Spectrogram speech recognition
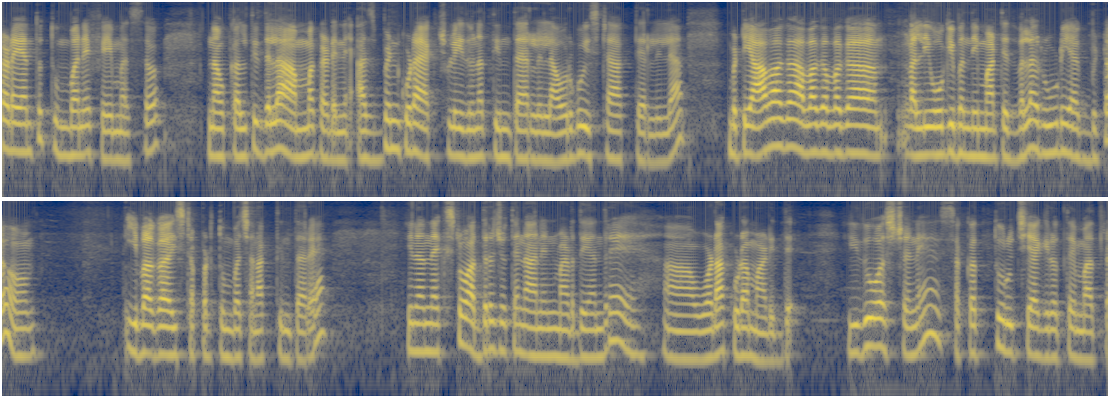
ಕಡೆ ಅಂತೂ ತುಂಬಾ ಫೇಮಸ್ಸು ನಾವು ಕಲ್ತಿದ್ದೆಲ್ಲ ಅಮ್ಮ ಕಡೆನೇ. ಹಸ್ಬೆಂಡ್ ಕೂಡ ಆ್ಯಕ್ಚುಲಿ ಇದನ್ನು ತಿಂತಾ ಇರಲಿಲ್ಲ, ಅವ್ರಿಗೂ ಇಷ್ಟ ಆಗ್ತಾ ಇರಲಿಲ್ಲ. ಬಟ್ ಯಾವಾಗ ಅವಾಗವಾಗ ಅಲ್ಲಿ ಹೋಗಿ ಬಂದು ಮಾಡ್ತಿದ್ವಲ್ಲ, ರೂಢಿ ಆಗಿಬಿಟ್ಟು ಇವಾಗ ಇಷ್ಟಪಟ್ಟು ತುಂಬ ಚೆನ್ನಾಗಿ ತಿಂತಾರೆ. ಇನ್ನು ನೆಕ್ಸ್ಟು ಅದರ ಜೊತೆ ನಾನೇನು ಮಾಡಿದೆ ಅಂದರೆ ವಡ ಕೂಡ ಮಾಡಿದ್ದೆ. ಇದು ಅಷ್ಟೇ ಸಖತ್ತು ರುಚಿಯಾಗಿರುತ್ತೆ ಮಾತ್ರ.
